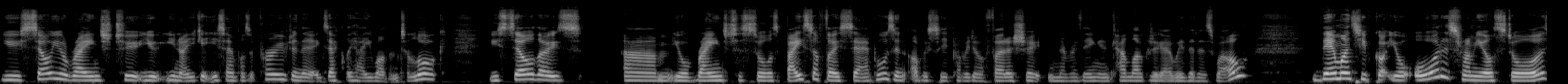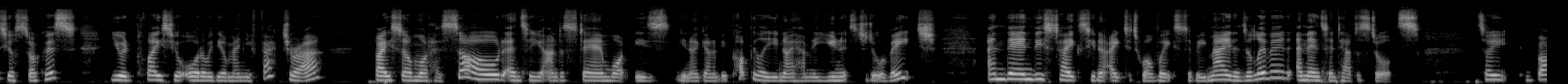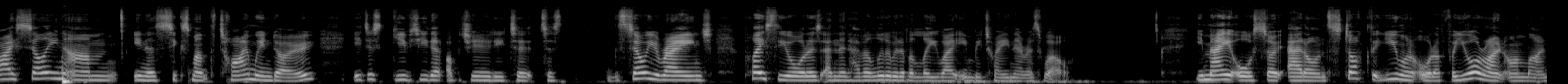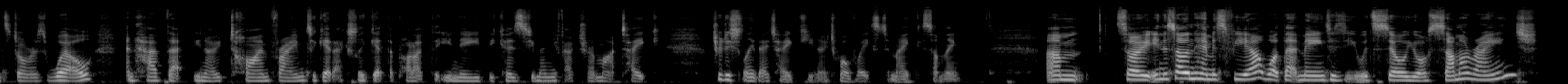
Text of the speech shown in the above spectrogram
you sell your range to you, you know, you get your samples approved and they're exactly how you want them to look. You sell those um, your range to stores based off those samples, and obviously probably do a photo shoot and everything and catalog to go with it as well. Then, once you've got your orders from your stores, your stockists, you would place your order with your manufacturer based on what has sold. And so you understand what is, you know, going to be popular. You know how many units to do of each. And then this takes, you know, eight to 12 weeks to be made and delivered and then sent out to stores. So by selling um, in a six month time window, it just gives you that opportunity to, to sell your range, place the orders, and then have a little bit of a leeway in between there as well. You may also add on stock that you want to order for your own online store as well and have that, you know, time frame to get actually get the product that you need because your manufacturer might take traditionally they take, you know, 12 weeks to make something. Um, so in the southern hemisphere, what that means is that you would sell your summer range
